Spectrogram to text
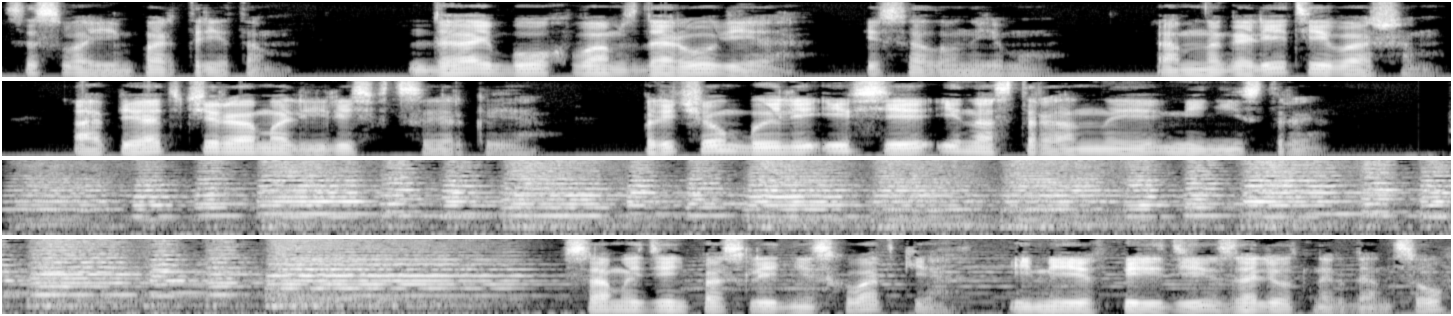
со своим портретом. «Дай Бог вам здоровья», — писал он ему, — «о многолетии вашем опять вчера молились в церкви. Причем были и все иностранные министры. Самый день последней схватки, имея впереди залетных донцов,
